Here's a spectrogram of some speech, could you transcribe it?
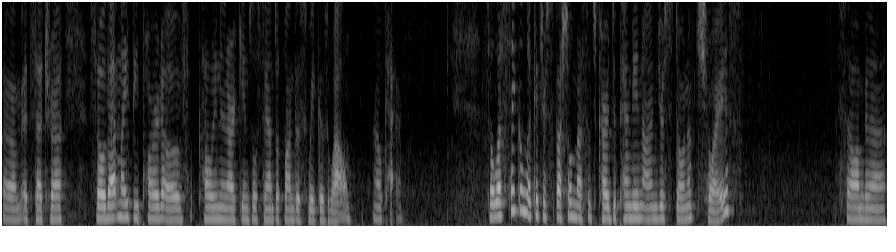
um, etc. So that might be part of calling in Archangel Sandalphon this week as well. Okay. So let's take a look at your special message card depending on your stone of choice. So I'm going to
